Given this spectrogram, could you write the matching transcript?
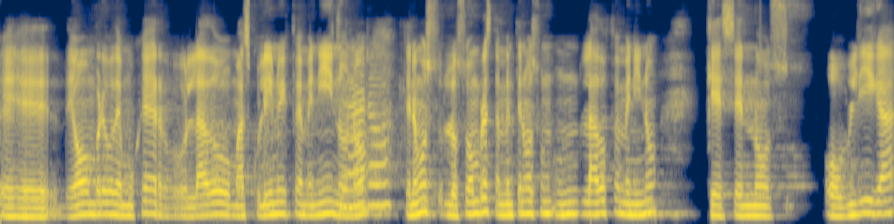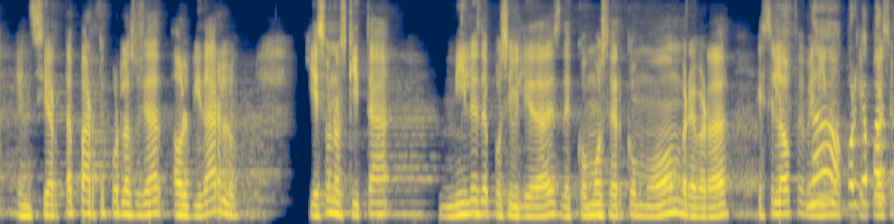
eh, de hombre o de mujer, o el lado masculino y femenino, ¿no? Tenemos, los hombres también tenemos un, un lado femenino que se nos obliga en cierta parte por la sociedad a olvidarlo. Y eso nos quita miles de posibilidades de cómo ser como hombre, ¿verdad? Ese lado femenino. No, porque aparte,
